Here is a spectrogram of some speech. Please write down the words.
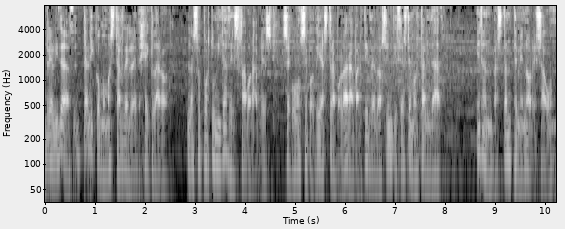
realidad, tal y como más tarde le dejé claro, las oportunidades favorables, según se podía extrapolar a partir de los índices de mortalidad, eran bastante menores aún.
